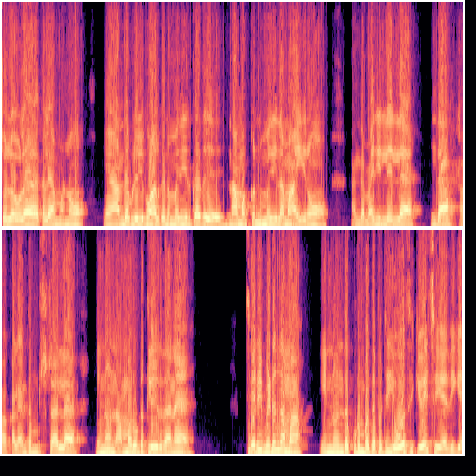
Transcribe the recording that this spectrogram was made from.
சொல்லவுல கல்யாணம் பண்ணும். ஏன் அந்த பிள்ளைகளுக்கும் வாழ்க்கை நிம்மதி இருக்காது. நமக்கும் நிம்மதி இல்லாம ஆயிரும். அந்த மாதிரி இல்ல இல்ல. இந்தா அவ கல்யாணத்தை முடிச்சிட்டா இல்ல. இன்னும் நம்ம ரூட்டு கிளியர் தானே? சரி விடுங்கம்மா. இன்னும் இந்த குடும்பத்தை பத்தி யோசிக்கவே செய்யாதீங்க.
